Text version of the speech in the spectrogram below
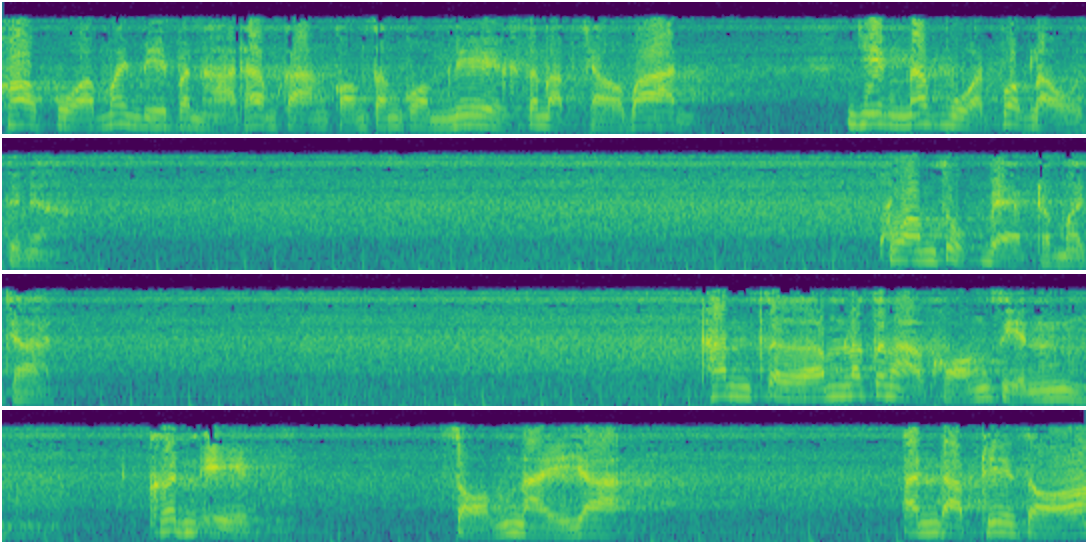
ครอบครัวไม่มีปัญหาท่ามกลางของสังคมนี่สำหรับชาวบ้าน ยิ่งนักบวชพวกเราทีเนี่ย ความสุขแบบธรรมชาติ ท่านเสริมลักษณะของศีลขึ้นเอกสองในยะ อันดับที่สอง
